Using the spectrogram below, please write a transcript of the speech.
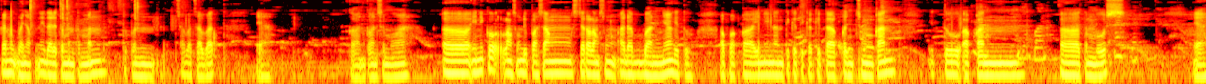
kan banyak nih dari teman-teman ataupun sahabat-sahabat ya kawan-kawan semua. Uh, ini kok langsung dipasang secara langsung ada bannya gitu. Apakah ini nanti ketika kita kencengkan itu akan uh, tembus ya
